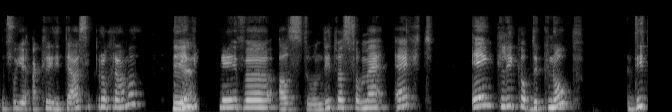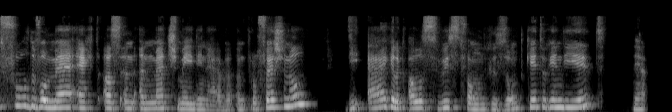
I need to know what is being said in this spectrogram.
voor je accreditatieprogramma, ja. ingegeven als toen. Dit was voor mij echt één klik op de knop. Dit voelde voor mij echt als een, een match made in heaven. Een professional die eigenlijk alles wist van een gezond ketogeen dieet. Ja.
